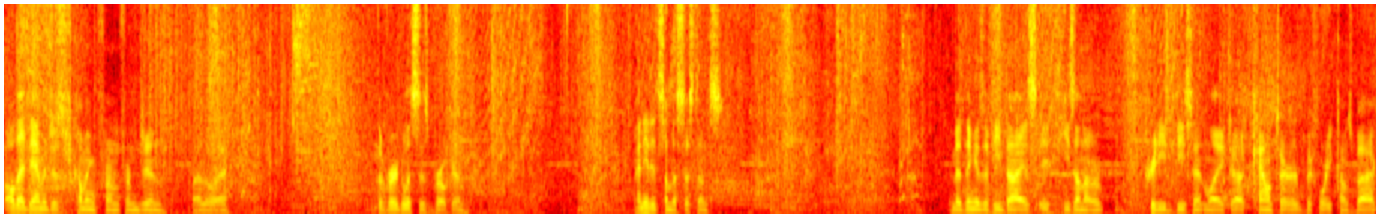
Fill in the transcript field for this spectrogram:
All that damage is coming from from Jin, by the way. The Verglas is broken. I needed some assistance. And the thing is, if he dies, he's on a pretty decent like uh, counter before he comes back.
